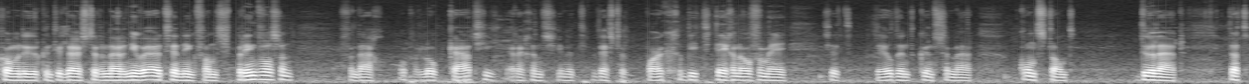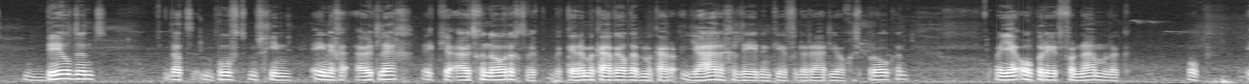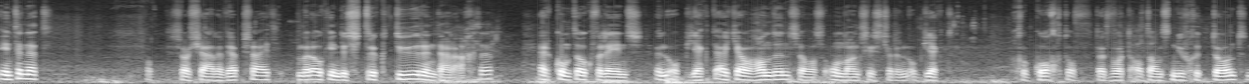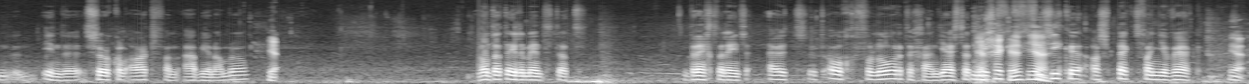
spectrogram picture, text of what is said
Komende uur kunt u luisteren naar een nieuwe uitzending van Springvossen. Vandaag op locatie, ergens in het Westerparkgebied. Tegenover mij zit beeldend kunstenaar Constant Dullaert. Dat beeldend, dat behoeft misschien enige uitleg. Ik heb je uitgenodigd, we, we kennen elkaar wel, we hebben elkaar jaren geleden een keer voor de radio gesproken. Maar jij opereert voornamelijk op internet, op sociale websites, maar ook in de structuren daarachter. Er komt ook wel eens een object uit jouw handen, zoals onlangs is er een object gekocht, of dat wordt althans nu getoond in de Circle Art van ABN AMRO. Ja. Want dat element dat dreigt wel eens uit het oog verloren te gaan. Juist dat Ja, gek, hè? Ja. fysieke aspect van je werk. Ja.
